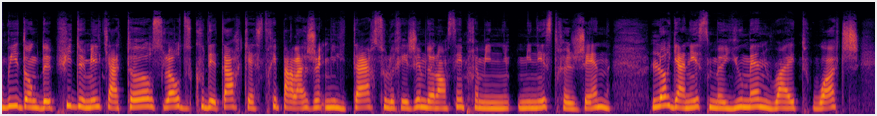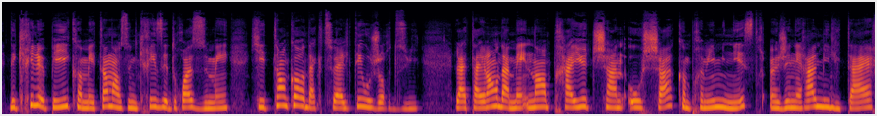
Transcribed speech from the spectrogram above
Oui, donc depuis 2014, lors du coup d'État orchestré par la junte militaire sous le régime de l'ancien premier ministre Jen, l'organisme Human Rights Watch décrit le pays comme étant dans une crise des droits humains qui est encore d'actualité aujourd'hui. La Thaïlande a maintenant Prayut Chan Ocha comme premier ministre, un général militaire,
